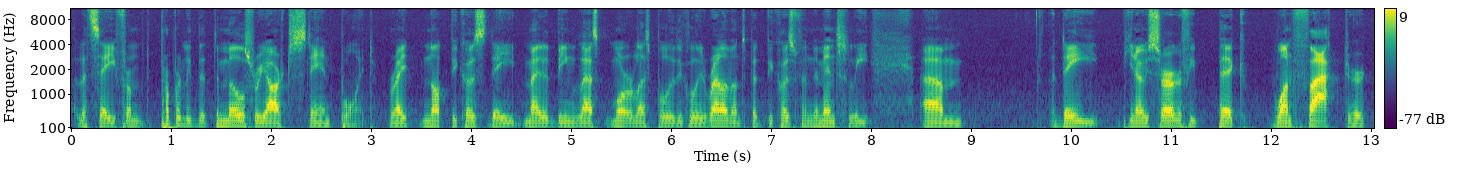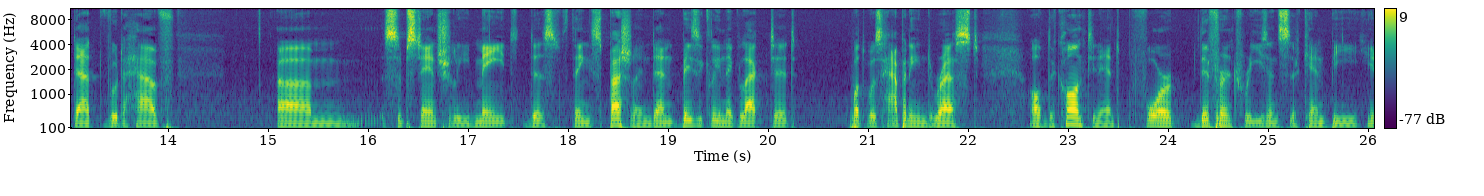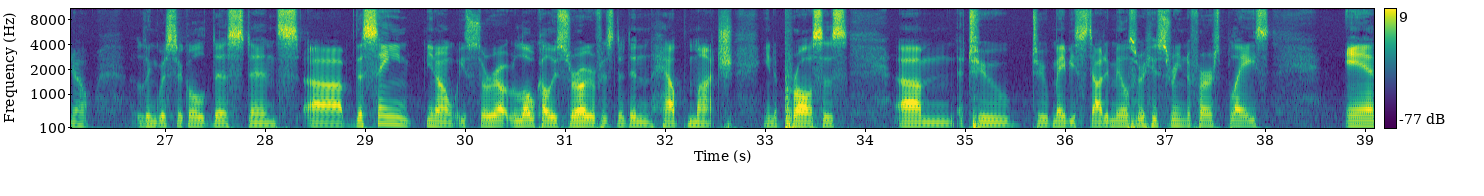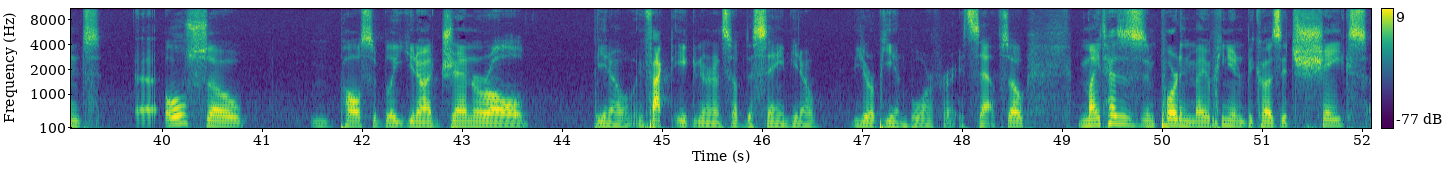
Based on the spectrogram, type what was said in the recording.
let's say from properly the, the military art standpoint, right? Not because they might have been less, more or less politically relevant, but because fundamentally um, they, you know, historiography pick one factor that would have um, substantially made this thing special, and then basically neglected what was happening in the rest of the continent for different reasons that can be, you know, linguistical distance. Uh, the same, you know, histori local historiographers that didn't help much in the process um, to to maybe study military history in the first place, and uh, also possibly, you know, a general, you know, in fact, ignorance of the same, you know, European warfare itself. So, my thesis is important, in my opinion, because it shakes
